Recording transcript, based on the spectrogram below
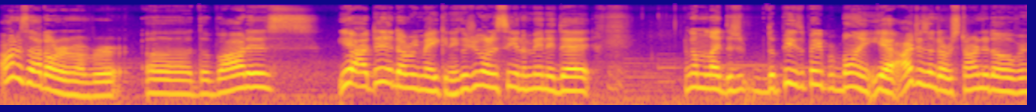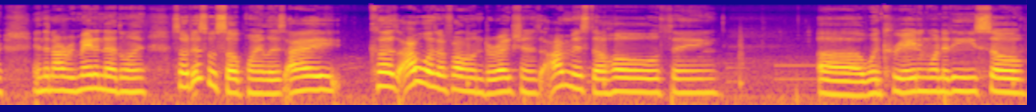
Honestly, I don't remember. Uh, the bodice. Yeah, I did end up remaking it because you're going to see in a minute that I'm like the, the piece of paper blank. Yeah, I just ended up starting it over and then I remade another one. So this was so pointless. I cause I wasn't following directions. I missed the whole thing uh when creating one of these. So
